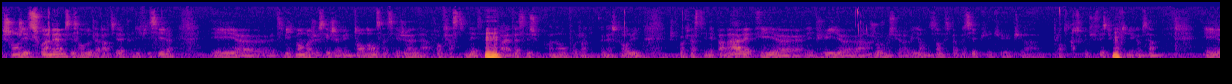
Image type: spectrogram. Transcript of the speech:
changer soi-même, c'est sans doute la partie la plus difficile. Et euh, typiquement, moi, je sais que j'avais une tendance assez jeune à procrastiner. Ça me paraît assez surprenant pour les gens qui me connaissent aujourd'hui. Je procrastinais pas mal. Et, euh, et puis, un jour, je me suis réveillé en me disant Mais c'est pas possible, tu, tu- tu vas planter tout ce que tu fais si tu Mhm. continues comme ça. Et, euh,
